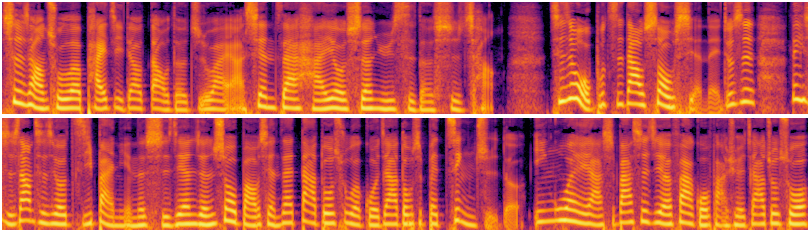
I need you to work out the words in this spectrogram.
市场除了排挤掉道德之外啊，现在还有生与死的市场。其实我不知道寿险呢，就是历史上其实有几百年的时间，人寿保险在大多数的国家都是被禁止的。因为啊，十八世纪的法国法学家就说，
